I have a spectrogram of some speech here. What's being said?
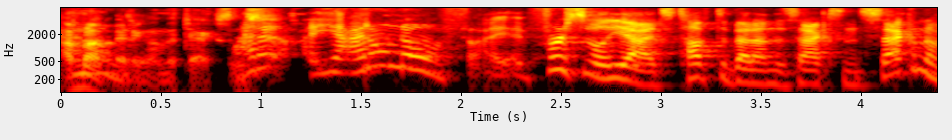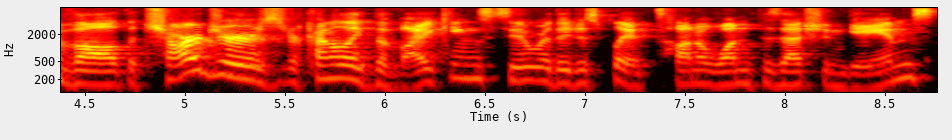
I'm not betting on the Texans. I yeah, I don't know if. I, first of all, yeah, it's tough to bet on the Texans. Second of all, the Chargers are kind of like the Vikings too, where they just play a ton of one possession games.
